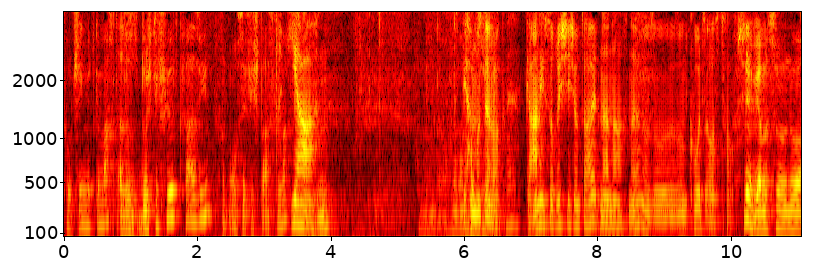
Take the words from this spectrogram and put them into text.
Coaching mitgemacht, also durchgeführt quasi. Hat mir auch sehr viel Spaß gemacht. Ja, mal wir haben uns ja noch gar nicht so richtig unterhalten danach. Ne? Nur So, so ein Kurzaustausch. Nee, wir haben uns nur, nur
